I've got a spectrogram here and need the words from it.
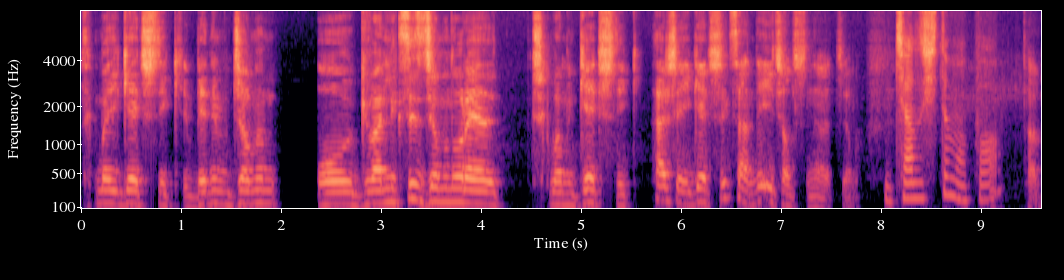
tıkmayı geçtik. Benim camın o güvenliksiz camın oraya çıkmamı geçtik. Her şeyi geçtik. Sen de iyi çalıştın evet canım. Çalıştım Apo. Tabii.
